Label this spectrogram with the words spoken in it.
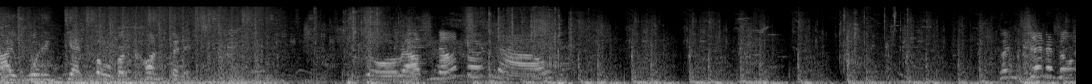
I wouldn't get overconfident. Outnumbered now. Congenital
